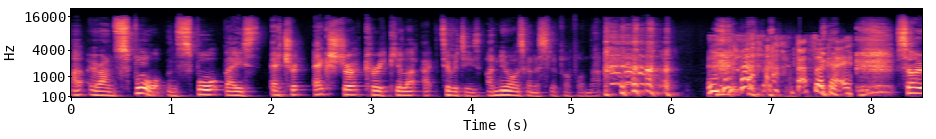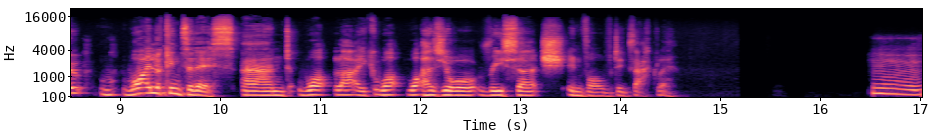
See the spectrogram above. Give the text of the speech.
uh, around sport and sport based extra, extracurricular activities. I knew I was going to slip up on that. That's okay. so why look into this and what like what what has your research involved exactly? Hmm.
